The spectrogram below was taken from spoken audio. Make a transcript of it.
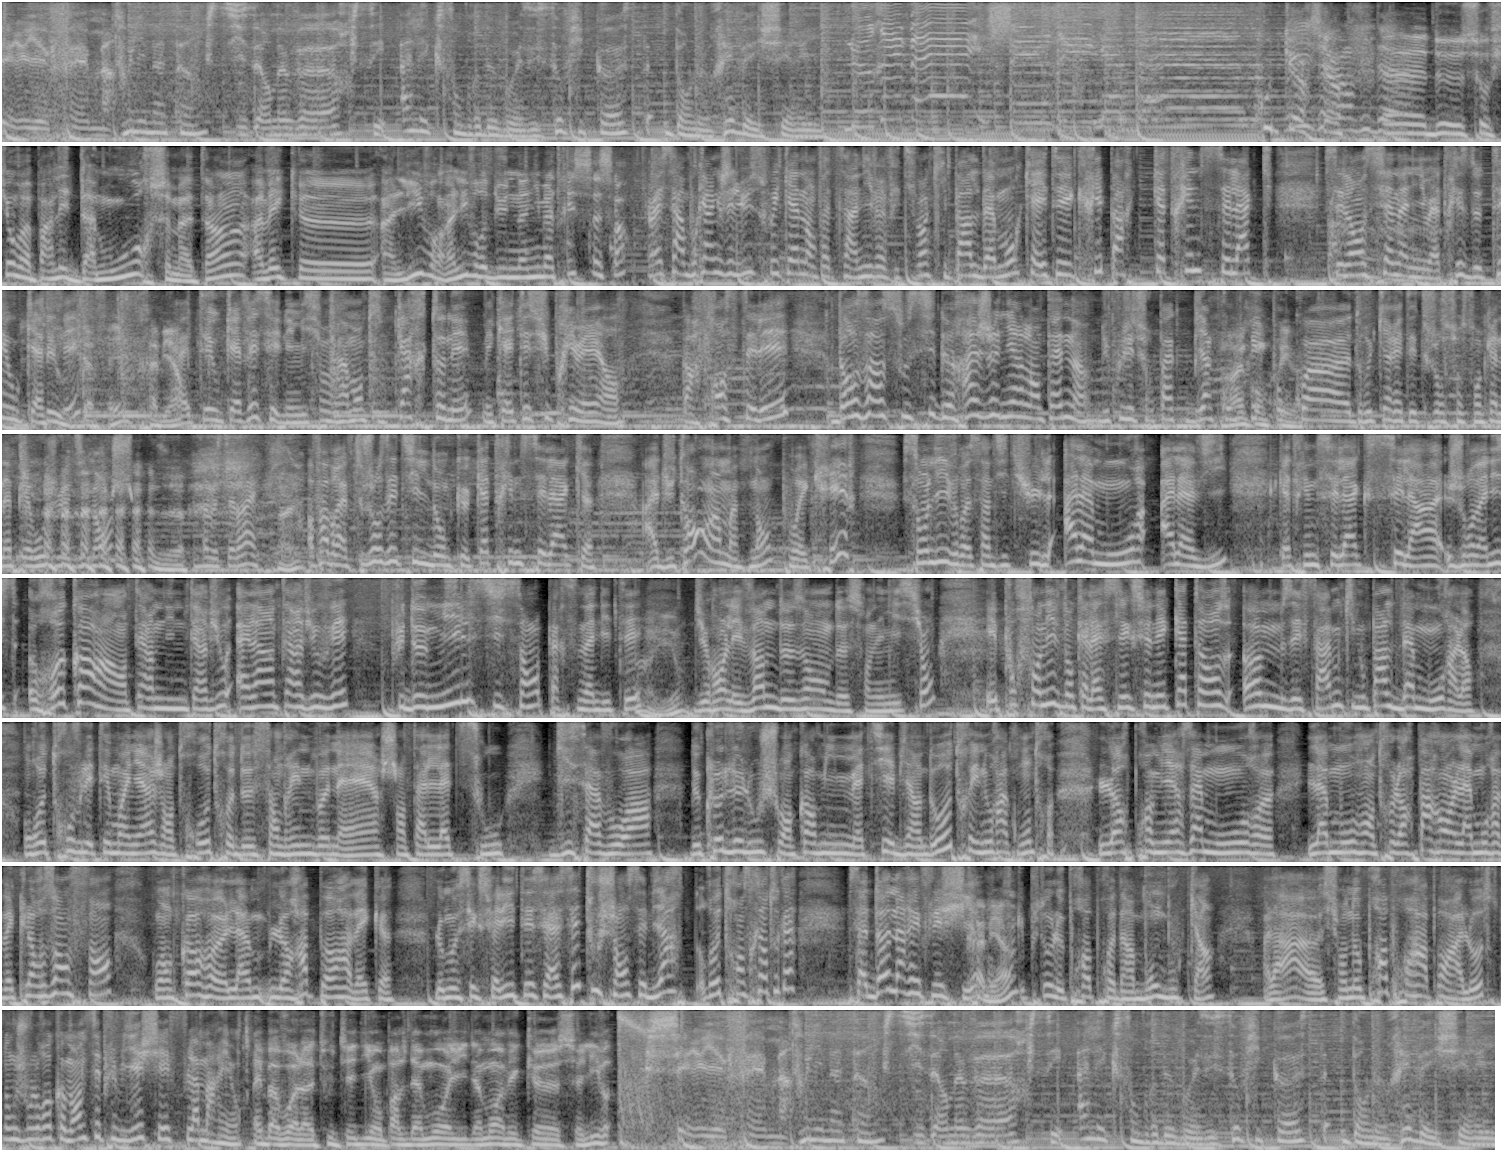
Chérie FM. Tous les matins, 6h, 9h, c'est Alexandre Devoise et Sophie Coste dans Le Réveil Chérie. Le réveil, chérie FM. Coup de cœur Oui, j'avais tiens, envie de- euh, de Sophie, on va parler d'amour ce matin avec euh, un livre, un livre d'une animatrice, c'est ça? Ouais, c'est un bouquin que j'ai lu ce week-end. En fait, c'est un livre effectivement qui parle d'amour, qui a été écrit par Catherine Sellac. C'est l'ancienne animatrice de Thé ou Café. Thé ou café, très bien. Ouais, Thé ou Café, c'est une émission vraiment qui cartonnait, mais qui a été supprimée hein, par France Télé dans un souci de rajeunir l'antenne. Du coup, j'ai toujours pas bien compris, compris, pourquoi Drucker était toujours sur son canapé rouge le dimanche. Non mais c'est vrai. Enfin bref, toujours est-il donc que Catherine Sellac a du temps hein, maintenant pour écrire. Son livre s'intitule À l'amour, à la vie. Catherine Sellac, c'est la journaliste record hein, en termes d'interview. Elle a interviewé plus de 1600 personnalités Ah, durant les 22 ans de son émission. Et pour son livre, donc, elle a sélectionné 14 hommes et femmes qui nous parlent d'amour. Alors, on retrouve les témoignages, entre autres, de Sandrine Bonner, Chantal Latsou, Guy Savoie, de Claude Lelouch ou encore Mimi Mati et bien d'autres. Ils nous racontent leurs premières amours, euh, l'amour entre leurs parents, l'amour avec leurs enfants ou encore euh, la- leur rapport avec euh, l'homosexualité. C'est assez touchant, c'est bien retranscrit. En tout cas, ça donne à réfléchir. Très bien. Donc, Ce qui est plutôt le propre d'un bon bouquin. Voilà, euh, sur nos propres rapports à l'autre. Donc, je vous le recommande. C'est publié chez Flammarion. Et ben voilà, tout est dit. On parle d'amour évidemment avec euh, ce livre. Chérie FM. Tous les matins, 6h, 9h, c'est Alexandre Devoise et Sophie Coste dans Le Réveil réveil.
